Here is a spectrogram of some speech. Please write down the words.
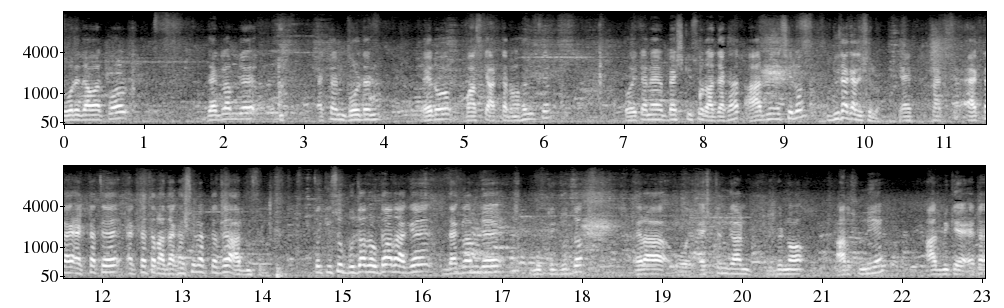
দৌড়ে যাওয়ার পর দেখলাম যে একটা গোল্ডেন এরও বাসকে আটকানো হয়েছে। তো ওইখানে বেশ কিছু রাজাঘাট আর্মি ছিল, দুইটা গাড়ি ছিল। একটা, একটাতে একটাতে রাজাঘাট ছিল, একটাতে আর্মি ছিল। তো কিছু বোঝার ওঠার আগে দেখলাম যে মুক্তিযুদ্ধ, এরা ওই এক্সটেন গান বিভিন্ন আর্স নিয়ে আর্মিকে এটা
